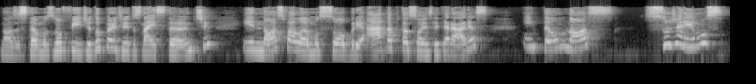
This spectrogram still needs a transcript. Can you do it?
nós estamos no feed do Perdidos na Estante e nós falamos sobre adaptações literárias, então nós sugerimos,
